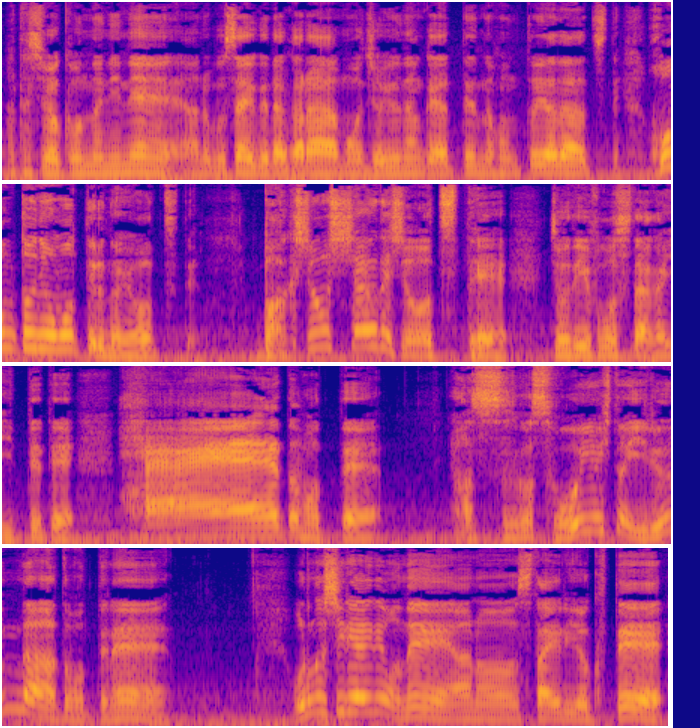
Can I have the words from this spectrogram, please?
私はこんなにね、あの、ブサイクだから、もう女優なんかやってんの本当嫌だ、つって。本当に思ってるのよ、つって。爆笑しちゃうでしょつって、ジョディ・フォースターが言ってて、へーと思って。あ、すごい、そういう人いるんだと思ってね。俺の知り合いでもね、あの、スタイル良くて、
